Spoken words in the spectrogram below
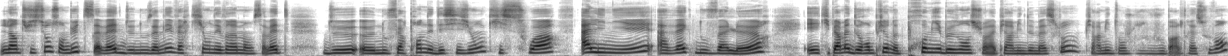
L'intuition son but ça va être de nous amener vers qui on est vraiment. Ça va être de euh, nous faire prendre des décisions qui soient alignées avec nos valeurs et qui permettent de remplir notre premier besoin sur la pyramide de Maslow, pyramide dont je vous parle très souvent,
